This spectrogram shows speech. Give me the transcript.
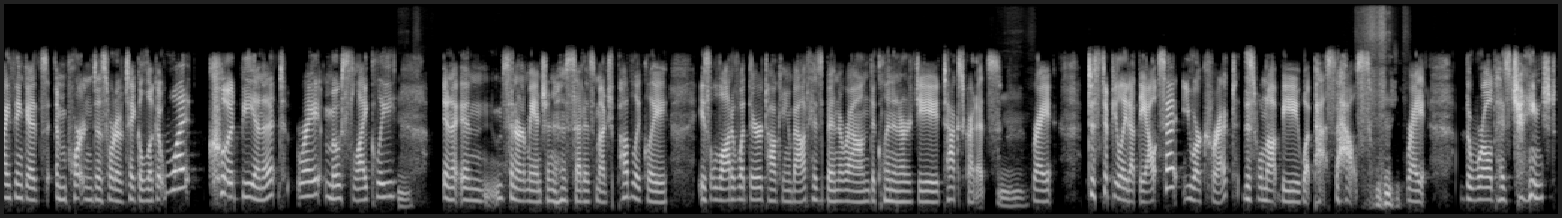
I think it's important to sort of take a look at what could be in it, right? Most likely. Mm and, and Senator Manchin has said as much publicly, is a lot of what they're talking about has been around the clean energy tax credits, mm-hmm. right? To stipulate at the outset, you are correct. This will not be what passed the House, right? The world has changed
